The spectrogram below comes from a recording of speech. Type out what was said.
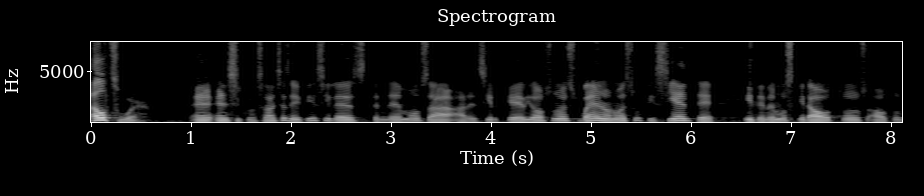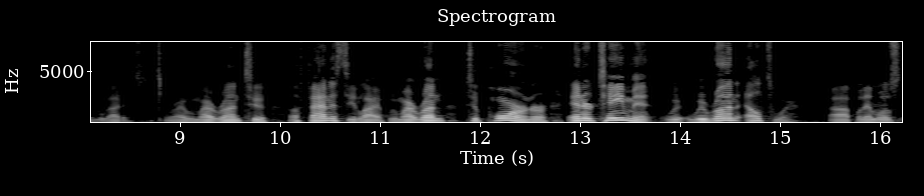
elsewhere. En, en circunstancias difíciles tendemos a, a decir que Dios no es bueno, no es suficiente y tenemos que ir a otros, a otros lugares. Right? We might run to a fantasy life. We might run to porn or entertainment. We, we run elsewhere. Ah, podemos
